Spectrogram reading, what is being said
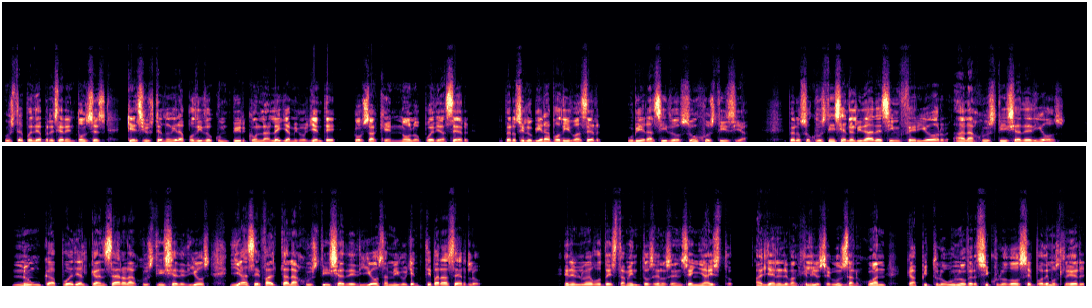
Usted puede apreciar entonces que si usted hubiera podido cumplir con la ley, amigo oyente, cosa que no lo puede hacer, pero si lo hubiera podido hacer, hubiera sido su justicia. Pero su justicia en realidad es inferior a la justicia de Dios. Nunca puede alcanzar a la justicia de Dios y hace falta la justicia de Dios, amigo oyente, para hacerlo. En el Nuevo Testamento se nos enseña esto. Allá en el Evangelio según San Juan, capítulo 1, versículo 12, podemos leer,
